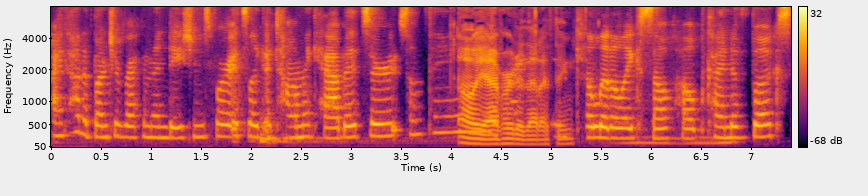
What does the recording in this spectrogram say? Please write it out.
I got a bunch of recommendations for it. It's like Atomic Habits or something. Oh yeah, I've heard of that. I think. the little like self-help kind of books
